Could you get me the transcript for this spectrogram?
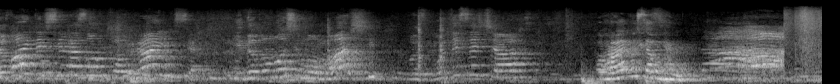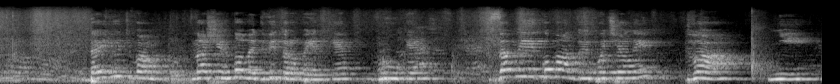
давайте всі разом пограємося і допоможемо Маші позбутися час. Пограємося в гру. Дають вам наші гноми дві торбинки в руки. За моєю командою почали. Два, ні.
